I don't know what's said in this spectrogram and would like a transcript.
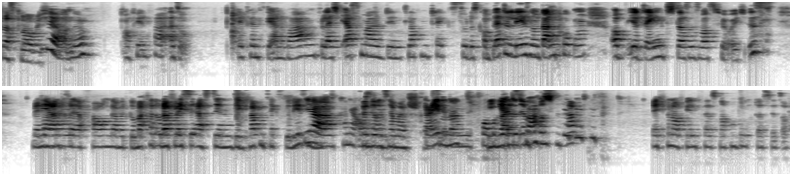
das glaube ich. Ja, ne? Auf jeden Fall. Also, ihr könnt es gerne wagen. Vielleicht erstmal den Klappentext, so das komplette lesen und dann gucken, ob ihr denkt, dass es was für euch ist. Wenn ihr andere Erfahrungen damit gemacht habt oder vielleicht zuerst den, den Klappentext gelesen Ja, habt, kann ja auch könnt ihr uns ja mal ihr schreiben, dann wie ihr das empfunden habt. Ich bin auf jeden Fall noch ein Buch, das jetzt auf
